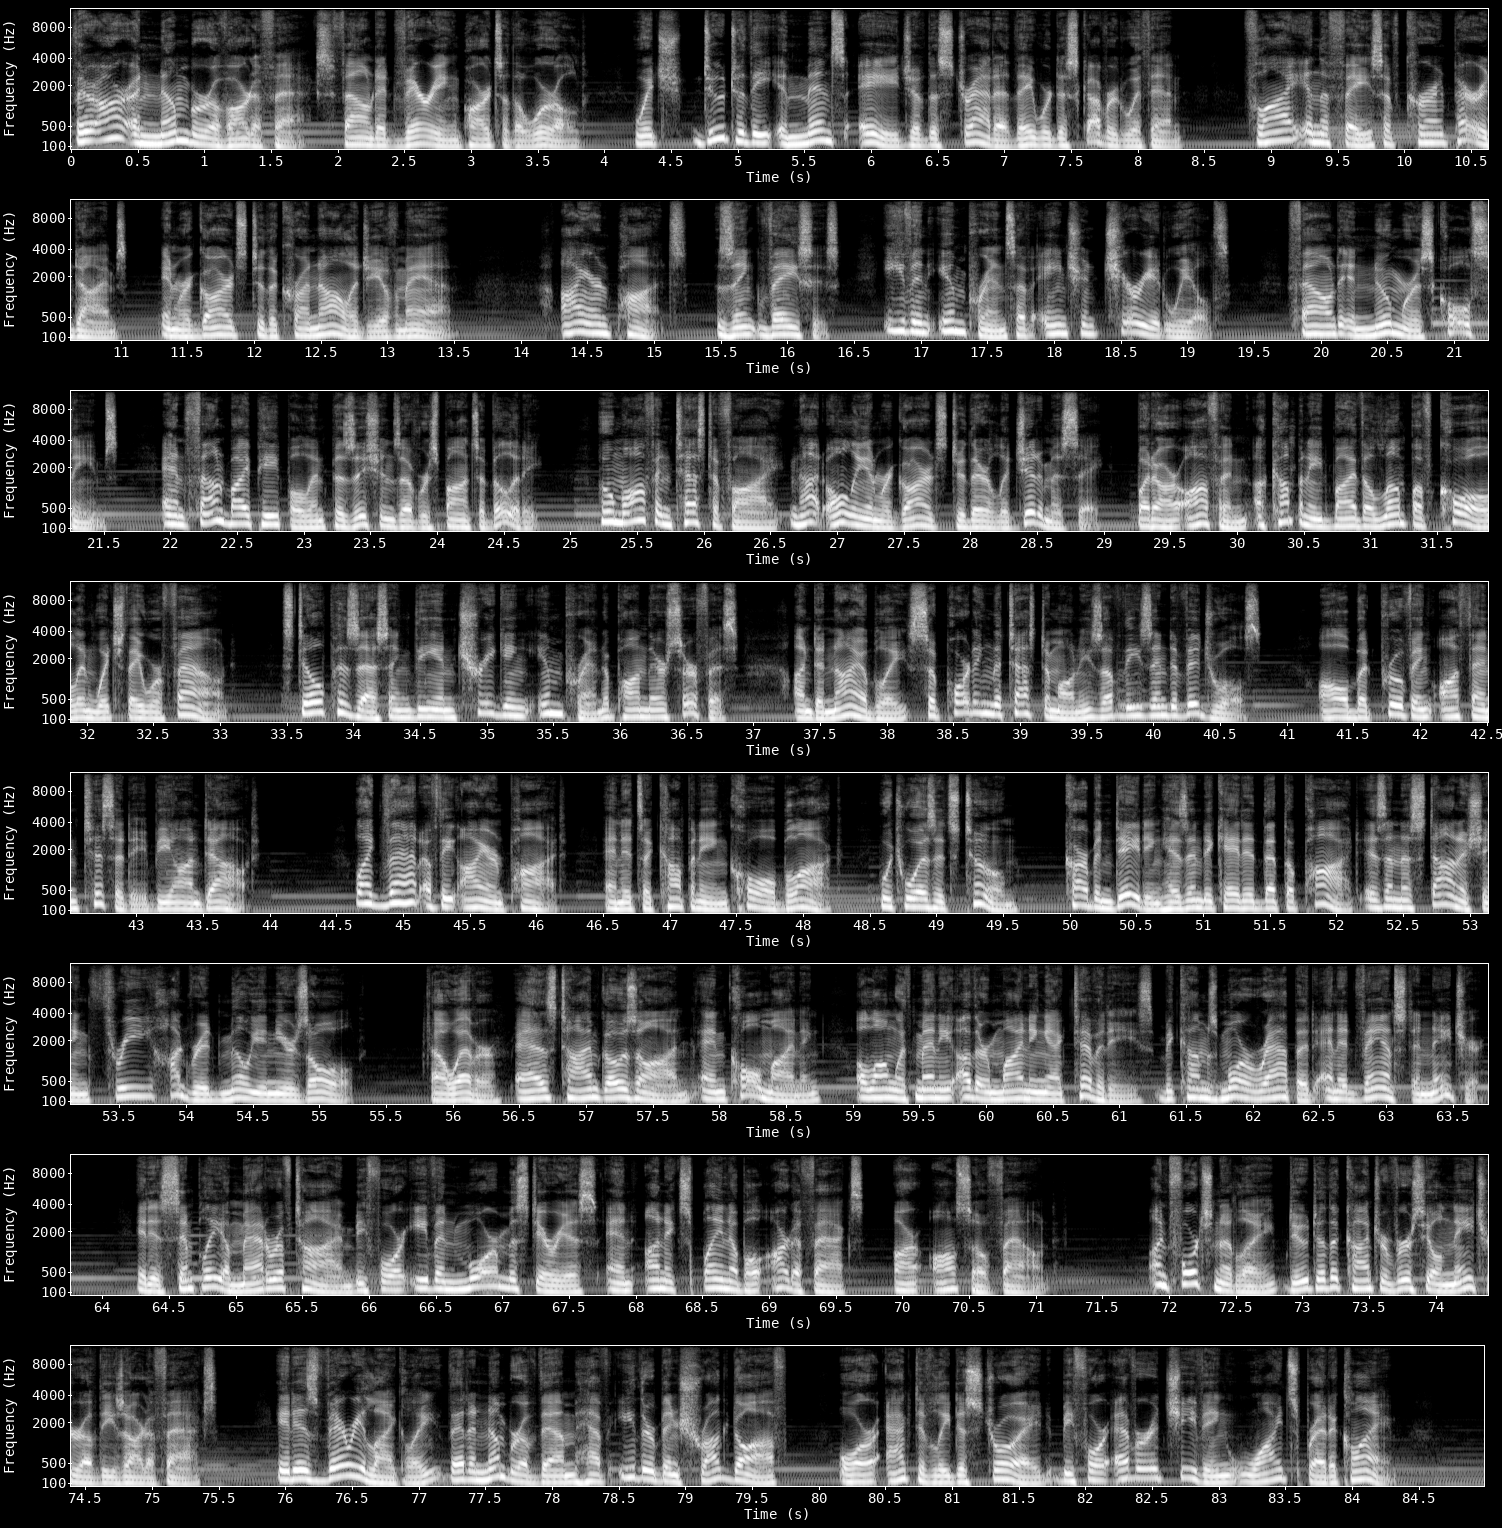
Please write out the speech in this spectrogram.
There are a number of artifacts found at varying parts of the world, which, due to the immense age of the strata they were discovered within, fly in the face of current paradigms in regards to the chronology of man. Iron pots, zinc vases, even imprints of ancient chariot wheels, found in numerous coal seams, and found by people in positions of responsibility, whom often testify not only in regards to their legitimacy, but are often accompanied by the lump of coal in which they were found, still possessing the intriguing imprint upon their surface, undeniably supporting the testimonies of these individuals, all but proving authenticity beyond doubt. Like that of the iron pot and its accompanying coal block, which was its tomb, carbon dating has indicated that the pot is an astonishing 300 million years old. However, as time goes on and coal mining, along with many other mining activities, becomes more rapid and advanced in nature, it is simply a matter of time before even more mysterious and unexplainable artifacts are also found. Unfortunately, due to the controversial nature of these artifacts, it is very likely that a number of them have either been shrugged off or actively destroyed before ever achieving widespread acclaim.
